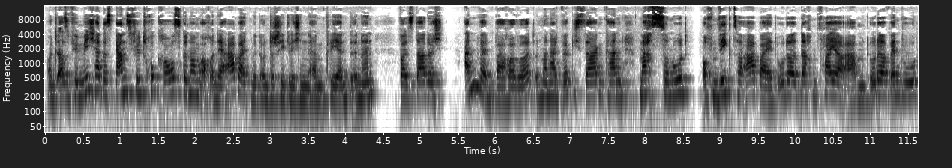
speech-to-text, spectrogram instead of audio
Und also für mich hat das ganz viel Druck rausgenommen, auch in der Arbeit mit unterschiedlichen ähm, KlientInnen, weil es dadurch anwendbarer wird und man halt wirklich sagen kann, mach's zur Not auf dem Weg zur Arbeit oder nach dem Feierabend oder wenn du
